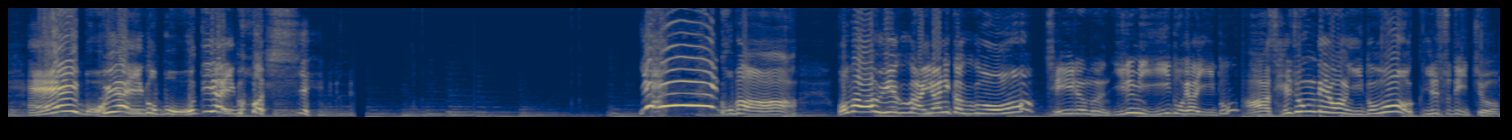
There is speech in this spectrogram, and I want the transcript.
에이 뭐야 이거 뭐 어디야 이거 씨. 예헤 거봐 거봐 위에 그거 아니라니까 그거 제 이름은 이름이 이도야 이도? 아 세종대왕 이도 일 수도 있죠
